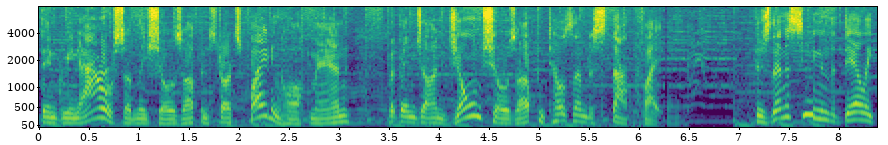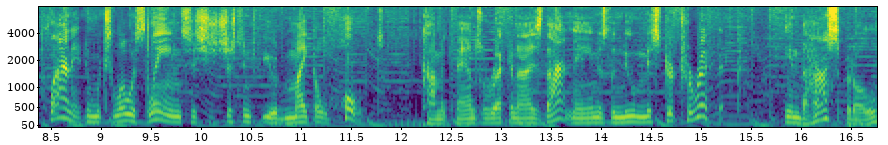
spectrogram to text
Then Green Arrow suddenly shows up and starts fighting Hawkman, but then John Jones shows up and tells them to stop fighting. There's then a scene in the Daily Planet in which Lois Lane says she's just interviewed Michael Holt. Comic fans will recognize that name as the new Mr. Terrific. In the hospital,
